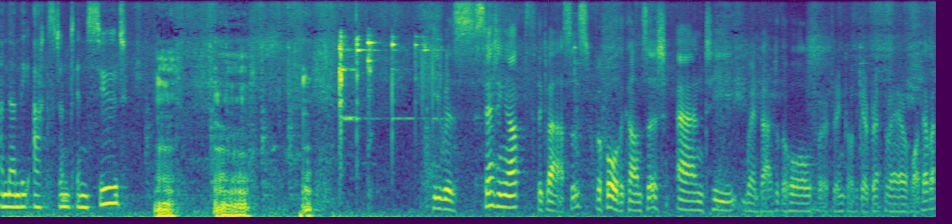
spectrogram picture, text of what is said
And then the accident ensued. He was setting up the glasses before the concert and he went out of the hall for a drink or to get a breath of air or whatever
